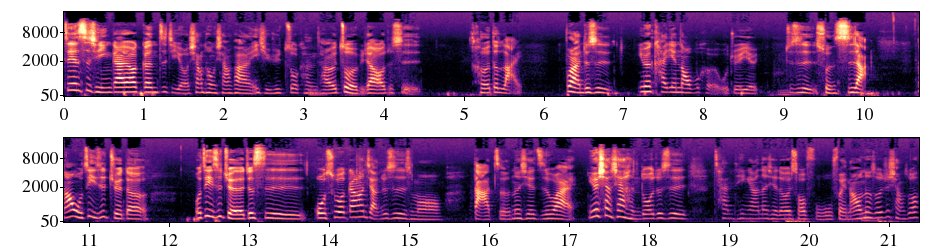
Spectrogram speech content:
这件事情应该要跟自己有相同想法的人一起去做，可能才会做的比较就是合得来，不然就是因为开店闹不合，我觉得也就是损失啊。然后我自己是觉得，我自己是觉得就是我除了刚刚讲就是什么打折那些之外，因为像现在很多就是餐厅啊那些都会收服务费，然后那时候就想说，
